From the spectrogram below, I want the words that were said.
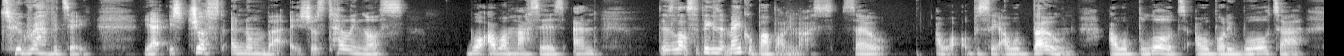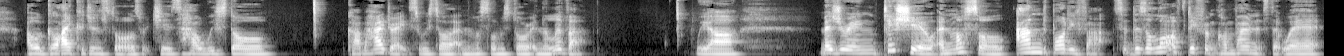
to gravity. Yeah, it's just a number. It's just telling us what our mass is. And there's lots of things that make up our body mass. So, our obviously our bone, our blood, our body water, our glycogen stores, which is how we store carbohydrates. So we store that in the muscle and we store it in the liver. We are measuring tissue and muscle and body fat. So there's a lot of different components that we're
